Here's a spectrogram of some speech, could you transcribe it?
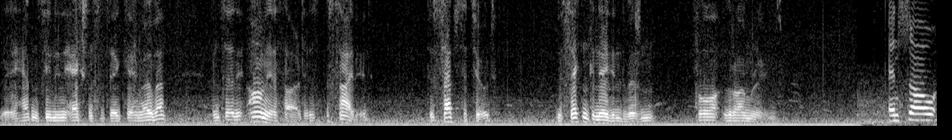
They hadn't seen any action since they came over. And so the Army authorities decided to substitute the 2nd Canadian Division for the Royal Marines. And so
